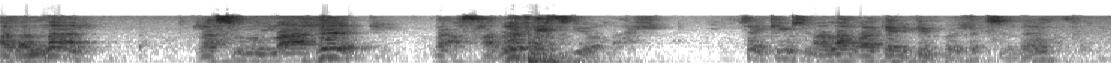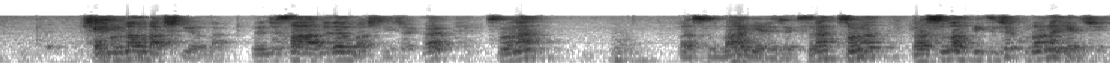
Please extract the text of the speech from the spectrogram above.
adamlar Resulullah'ı ve ashabını ters diyorlar. Sen kimsin Allah varken hüküm koyacaksın da? Şimdi buradan başlıyorlar. Önce sahabeden başlayacaklar. Sonra Resulullah'a gelecek sıra. Sonra Resulullah bitince Kur'an'a gelecek.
